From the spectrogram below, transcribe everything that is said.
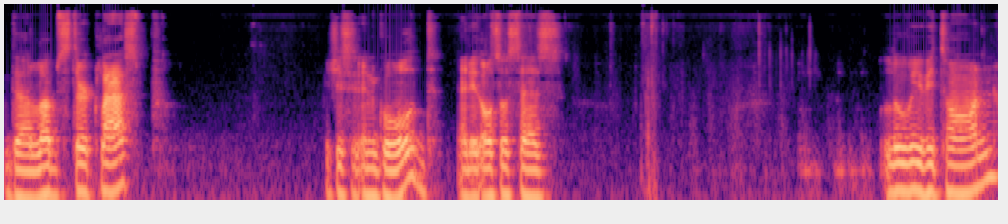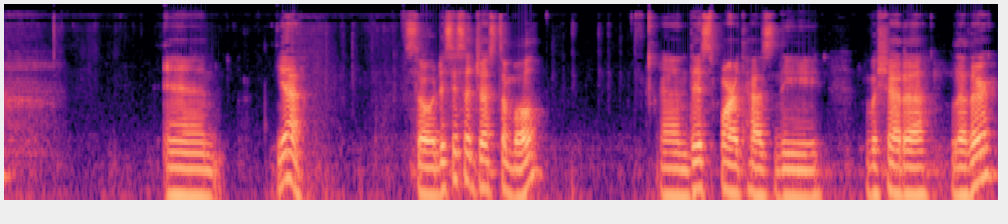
the lobster clasp which is in gold and it also says Louis Vuitton and yeah so this is adjustable and this part has the vachetta leather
